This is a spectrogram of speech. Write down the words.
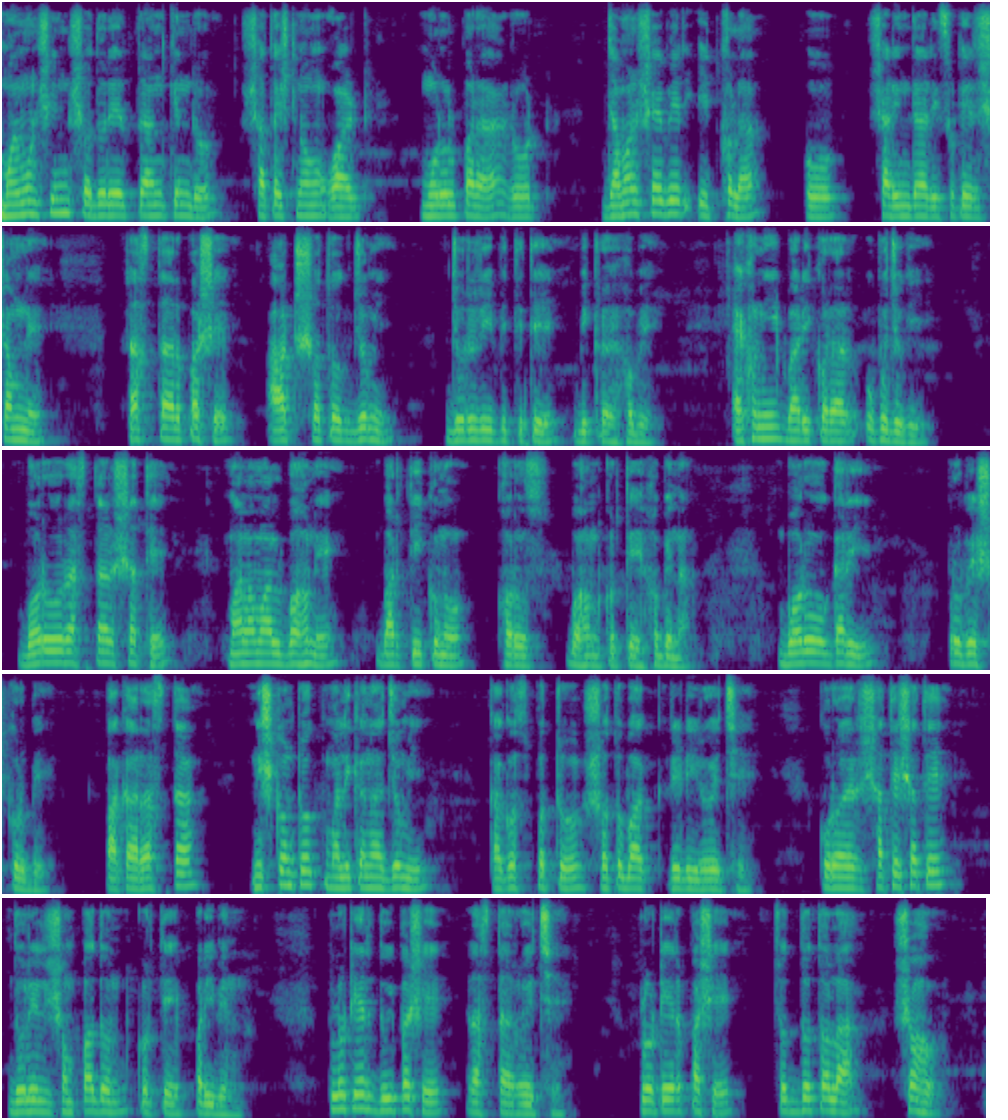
ময়মনসিংহ সদরের প্রাণকেন্দ্র, সাতাশ নং ওয়ার্ড, মোড়লপাড়া রোড জামান সাহেবের ইটখোলা ও সারিন্দা রিসোর্টের সামনে রাস্তার পাশে আট শতক জমি জরুরি ভিত্তিতে বিক্রয় হবে। এখনই বাড়ি করার উপযোগী। বড় রাস্তার সাথে মালামাল বহনে বাড়তি কোনো খরচ বহন করতে হবে না। বড় গাড়ি প্রবেশ করবে। পাকা রাস্তা, নিষ্কণ্টক মালিকানা জমি, কাগজপত্র শতভাগ রেডি রয়েছে। ক্রয়ের সাথে সাথে দলিল সম্পাদন করতে পারিবেন। প্লটের দুই পাশে রাস্তা রয়েছে। প্লটের পাশে চোদ্দ তলা সহ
